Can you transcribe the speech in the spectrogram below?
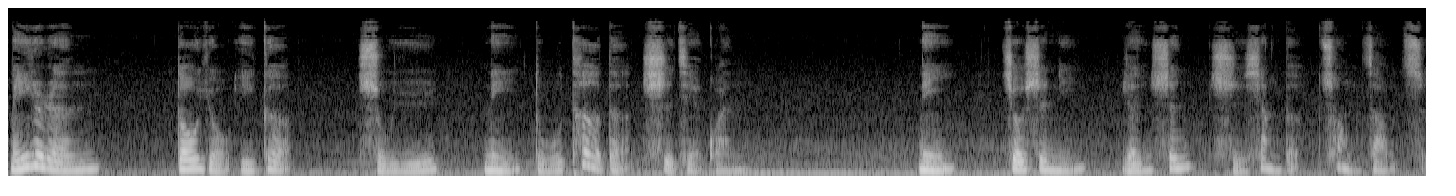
每一个人都有一个属于你独特的世界观，你就是你人生实相的创造者。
